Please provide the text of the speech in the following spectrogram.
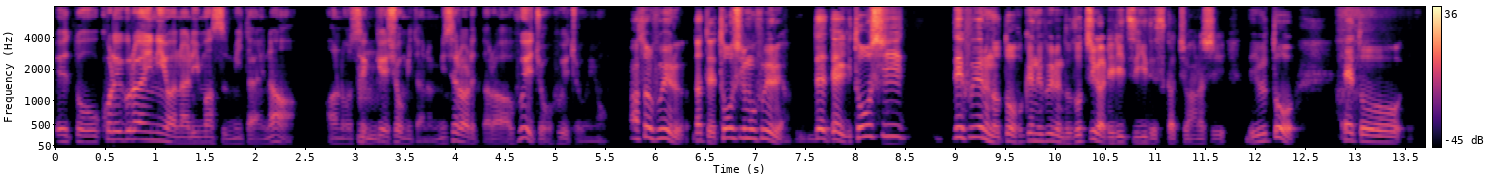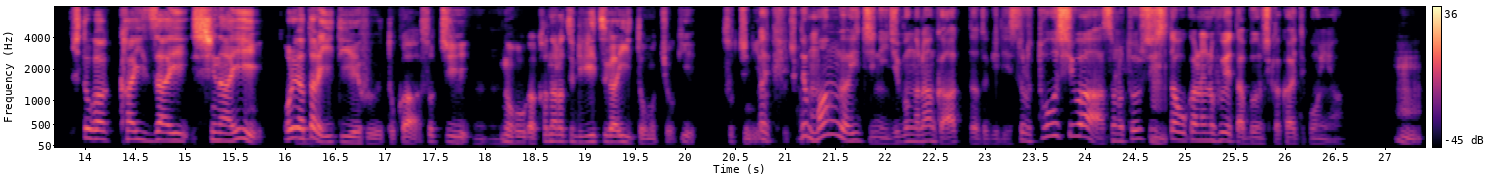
えっ、と、これぐらいにはなりますみたいな、あの、設計書みたいなの見せられたら、増えちゃう増えちゃうんよ。あ、それ増える。だって投資も増えるやん。で、で、投資で増えるのと保険で増えるのとどっちが利率いいですかっていう話で言うと、えっ、と、人が介在しない、俺やったら ETF とか、そっちの方が必ず利率がいいと思っちゃうき、そっちにやるでも、万が一に自分が何かあった時に、その投資は、その投資したお金の増えた分しか返ってこんやん。うん。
